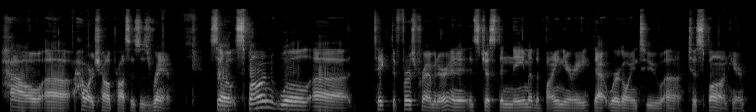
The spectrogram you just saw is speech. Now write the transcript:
how, uh, how our child processes ran. So spawn will uh, take the first parameter, and it's just the name of the binary that we're going to, uh, to spawn here.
